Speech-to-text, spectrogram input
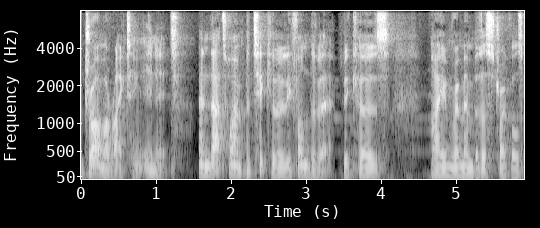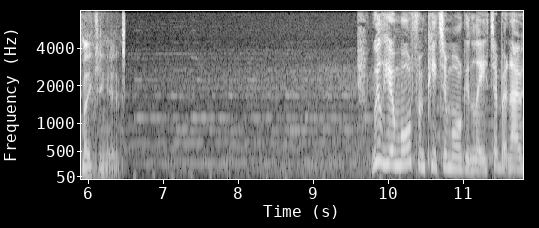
drama writing in it. And that's why I'm particularly fond of it, because I remember the struggles making it. We'll hear more from Peter Morgan later, but now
